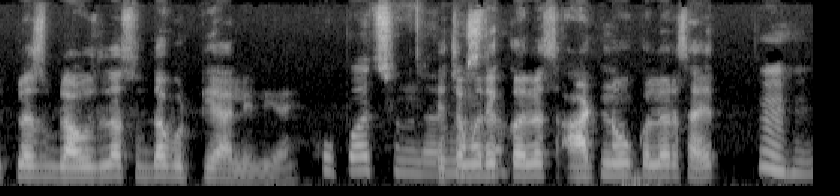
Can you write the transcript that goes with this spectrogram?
प्लस ब्लाउजला सुद्धा बुट्टी आलेली आहे. खूपच सुंदर त्याच्यामध्ये मस्त. कलर्स आठ नऊ कलर्स आहेत. हम्म, हम्म.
